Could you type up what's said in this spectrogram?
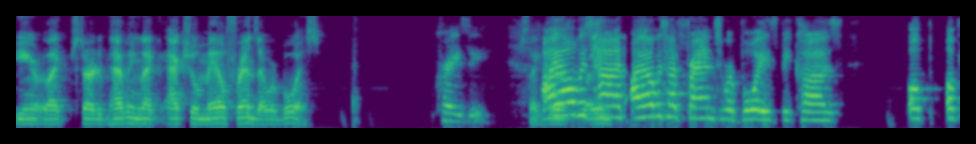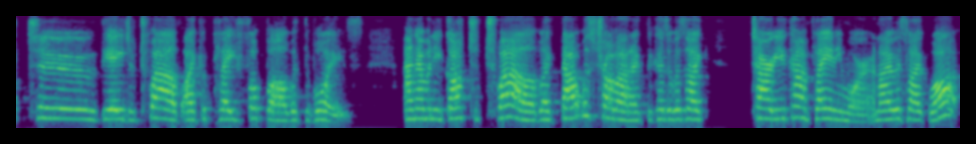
being like started having like actual male friends that were boys. Crazy. Like I always had I always had friends who were boys because up up to the age of 12 I could play football with the boys. And then when you got to 12, like that was traumatic because it was like, Tara, you can't play anymore. And I was like, what?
